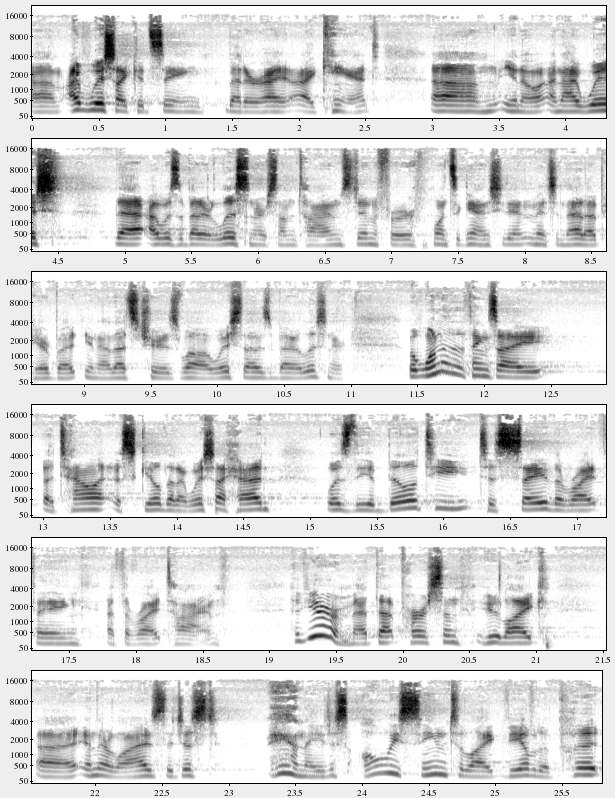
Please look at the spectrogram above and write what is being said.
Um, I wish I could sing better. I, I can't. Um, you know, and I wish that I was a better listener sometimes. Jennifer, once again, she didn't mention that up here, but you know that's true as well. I wish that I was a better listener. But one of the things I, a talent, a skill that I wish I had, was the ability to say the right thing at the right time. Have you ever met that person who, like, uh, in their lives, they just, man, they just always seem to like be able to put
